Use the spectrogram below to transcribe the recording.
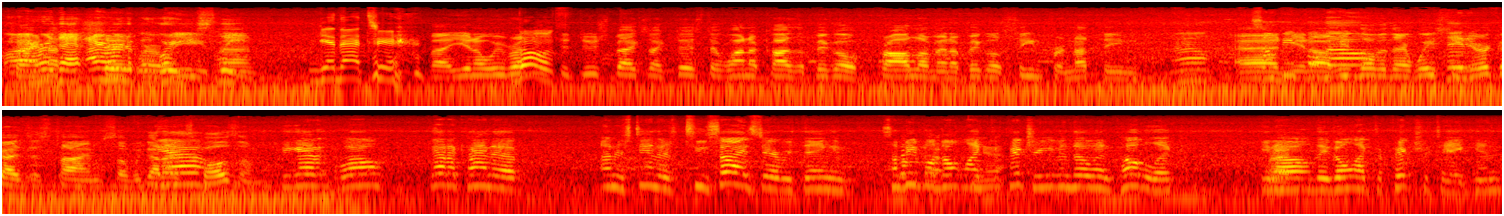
Oh, I heard that. I heard shit it, but where you we eat, sleep. man. Yeah, that too. But you know, we run Both. into douchebags like this that want to cause a big old problem and a big old scene for nothing. Well, some And you people, know, he's over there wasting they- your guys' time, so we gotta Yeah. expose him. You got to well, got to kind of understand there's two sides to everything, and some people don't like Yeah. the picture, even though in public, you Right. know, they don't like the picture taken.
